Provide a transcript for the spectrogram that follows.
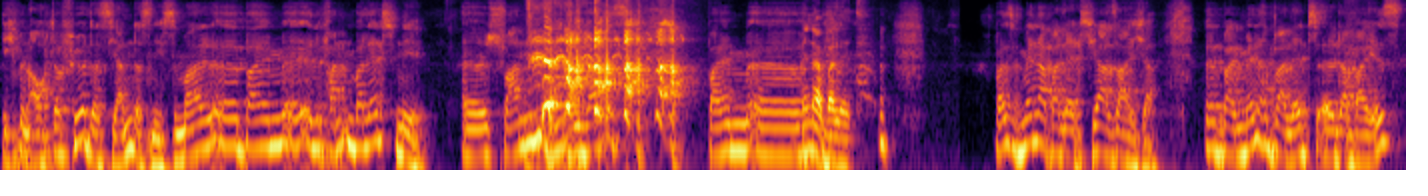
ich bin auch dafür, dass Jan das nächste Mal äh, beim äh, Elefantenballett, nee, äh, Schwan, beim äh, Männerballett. was, Männerballett, ja, sage ich ja, äh, beim Männerballett äh, dabei ist,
